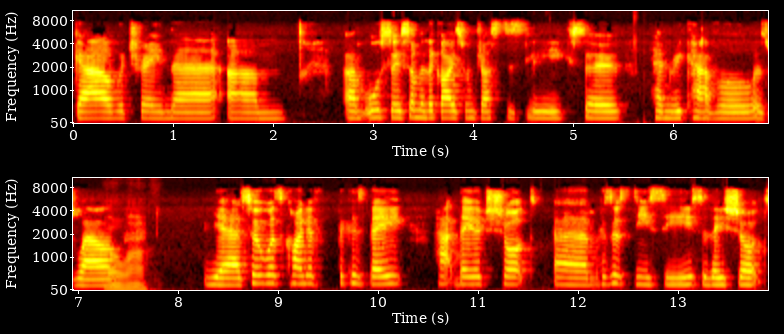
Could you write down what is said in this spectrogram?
Gal would train there. Um, um, also, some of the guys from Justice League. So Henry Cavill as well. oh wow, Yeah, so it was kind of because they had they had shot um, because it's DC, so they shot.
